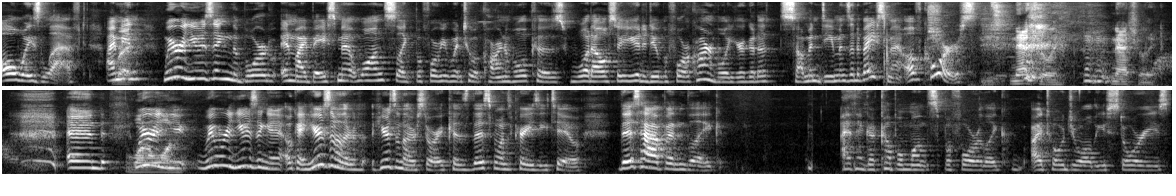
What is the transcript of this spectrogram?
always left. I mean, we were using the board in my basement once, like, before we went to a carnival, because what else are you going to do before a carnival? You're going to summon demons in a basement. Of course Naturally, naturally. and we were we were using it. Okay, here's another here's another story because this one's crazy too. This happened like I think a couple months before like I told you all these stories.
